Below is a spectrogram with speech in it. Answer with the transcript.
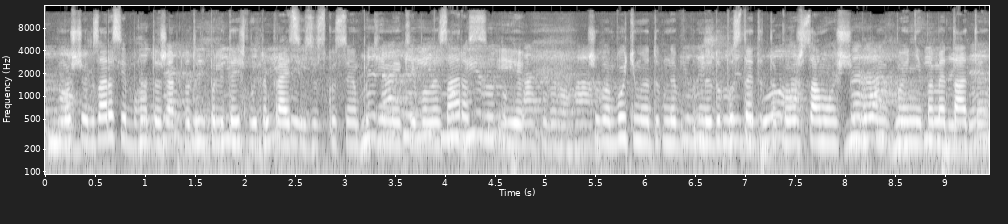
тому що як зараз є багато жертв будуть політичних репресій в зв'язку з цими подіями, які були зараз, і щоб не не допустити такого ж самого, що було, ми повинні пам'ятати.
